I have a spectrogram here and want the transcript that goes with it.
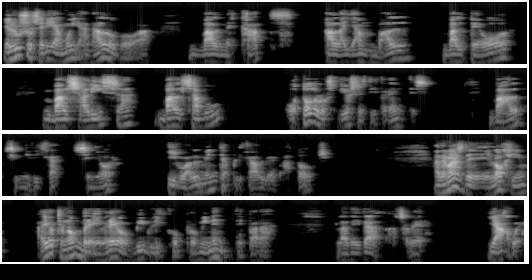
El uso sería muy análogo a Balmerkat, Alayam Bal, Balpeor, Balshalisa, Balsabu, o todos los dioses diferentes. Bal significa Señor, igualmente aplicable a todos. Además de Elohim, hay otro nombre hebreo bíblico prominente para la deidad, a saber, Yahweh,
